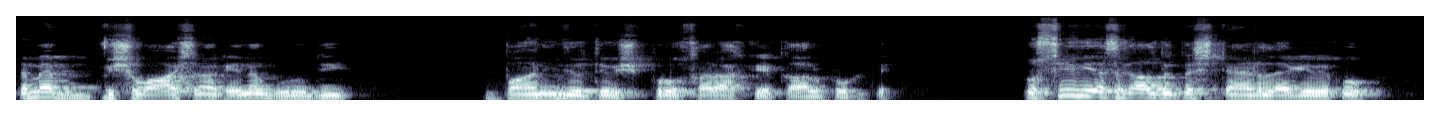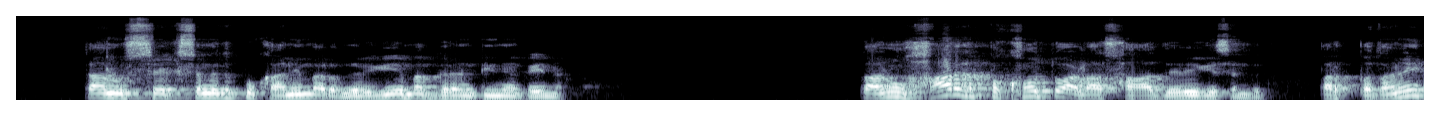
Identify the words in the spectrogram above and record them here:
ਤੇ ਮੈਂ ਵਿਸ਼ਵਾਸ ਨਾਲ ਕਹਿੰਦਾ ਗੁਰੂ ਦੀ ਬਾਣੀ ਦੇ ਉੱਤੇ ਵਿਸ਼ ਭਰੋਸਾ ਰੱਖ ਕੇ ਅਕਾਲ ਪੁਰਖ ਤੇ। ਤੁਸੀਂ ਵੀ ਇਸ ਗੱਲ ਦੇ ਉੱਤੇ ਸਟੈਂਡ ਲੈ ਕੇ ਵੇਖੋ। ਤੁਹਾਨੂੰ ਸਿੱਖ ਸੰਗਤ ਭੁੱਖਾ ਨਹੀਂ ਮਰਨ ਦੇਵੇਗੀ, ਇਹ ਮੈਂ ਗਰੰਟੀ ਨਾਲ ਕਹਿਣਾ। ਤੁਹਾਨੂੰ ਹਰ ਪੱਖੋਂ ਤੁਹਾਡਾ ਸਾਥ ਦੇਵੇਗੀ ਸੰਗਤ, ਪਰ ਪਤਾ ਨਹੀਂ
